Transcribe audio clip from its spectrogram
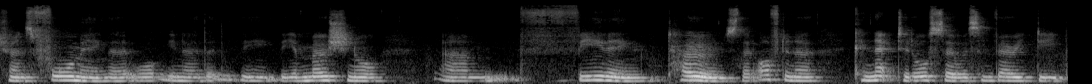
transforming the you know the the, the emotional um, feeling tones that often are connected also with some very deep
